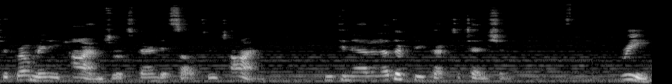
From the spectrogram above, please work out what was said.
to grow many times or expand itself through time, we can add another prefix to tension. Re.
